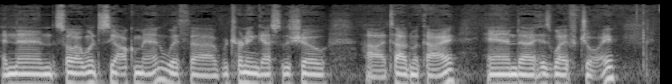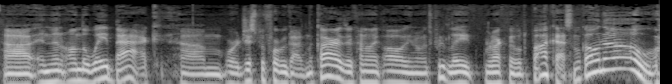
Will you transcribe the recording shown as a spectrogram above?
And then so I went to see Aquaman with uh, returning guest of the show uh, Todd McKay and uh, his wife Joy. Uh, and then on the way back, um, or just before we got in the car, they're kind of like, "Oh, you know, it's pretty late. We're not going to be able to podcast." I'm like, "Oh no!"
